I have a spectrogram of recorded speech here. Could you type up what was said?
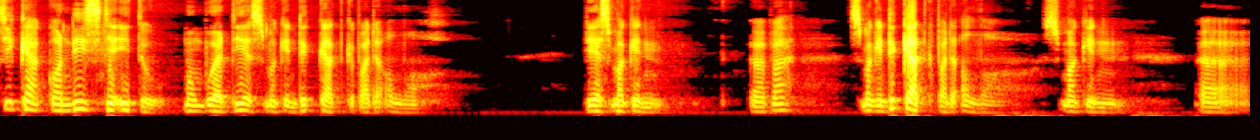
jika kondisinya itu membuat dia semakin dekat kepada Allah, dia semakin apa? Semakin dekat kepada Allah, semakin uh,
